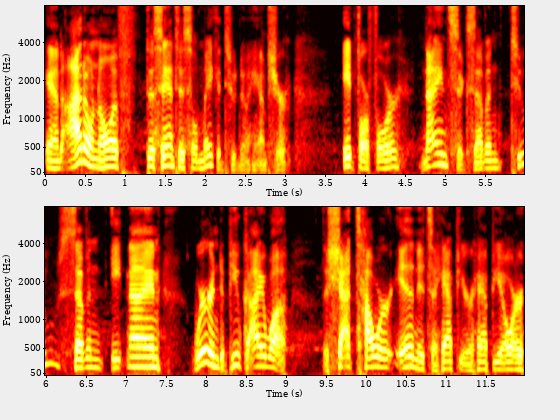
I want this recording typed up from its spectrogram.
And I don't know if DeSantis will make it to New Hampshire. 844 967 2789. We're in Dubuque, Iowa. The Shot Tower Inn. It's a happier, happy hour.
